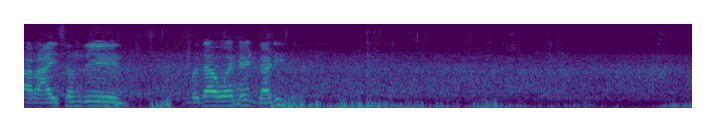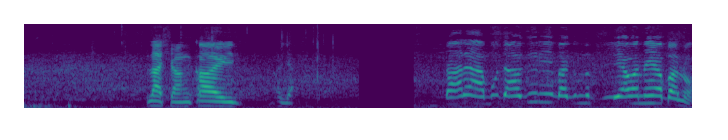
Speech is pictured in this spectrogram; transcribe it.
આ રાયસન જે બધા હોય હેડ ગાડી છે. પેલા શંકા તારે આબુ તો આવતી રહી બાકી લેવા નહીં આવવાનો.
